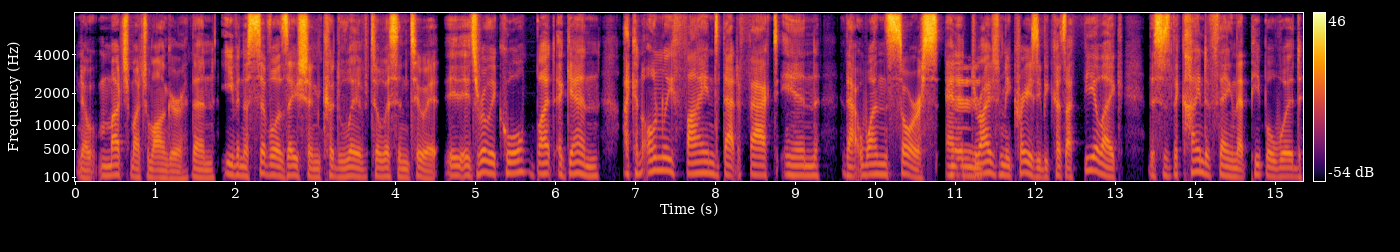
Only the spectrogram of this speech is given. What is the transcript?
you know much much longer than even a civilization could live to listen to it it's really cool but again i can only find that fact in that one source. And it drives me crazy because I feel like this is the kind of thing that people would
